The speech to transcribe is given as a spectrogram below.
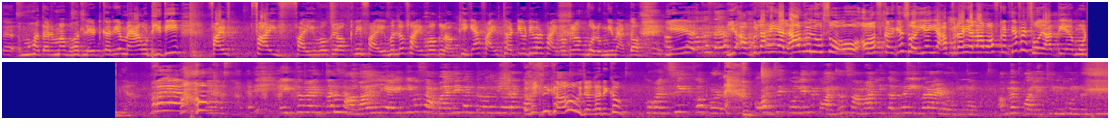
मोहतरमा बहुत लेट कर रही है। मैं उठी थी फाइव फाइव फाइव ओ क्लॉक नहीं फाइव मतलब फाइव ओ क्लॉक ठीक है? फाइव थर्टी उठी और फाइव ओ क्लॉक बोलूँगी मैं तो। ये ये अपना ही अलार्म ऑफ़ करके सोई है। ये अपना ही अलार्म ऑफ़ करती है फिर सो जाती है एक तो मैं इतना सामान ले आई कि वो सामान ही कंट्रोल नहीं हो रहा। दिखाओ जगह दिखाओ। कौन सी कपड़ कौन से कोने से कौन सा सामान निकल रहा है? इवन आई डोंट नो अब मैं पॉलिथीन ढूंढ रही थी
